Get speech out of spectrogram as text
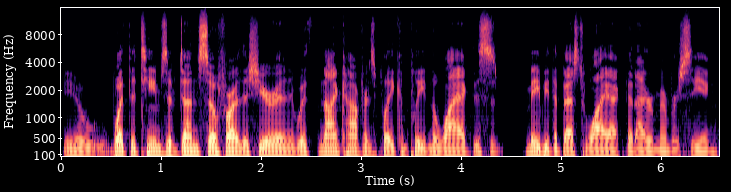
you know what the teams have done so far this year, and with non-conference play complete in the WIAC, this is maybe the best WIAC that I remember seeing.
